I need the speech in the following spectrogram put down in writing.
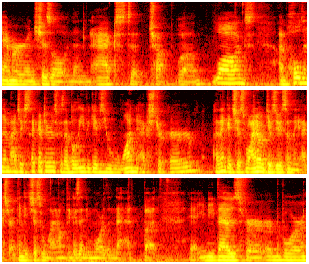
hammer and chisel, and then an axe to chop uh, logs. I'm holding the magic secateurs because I believe it gives you one extra herb. I think it's just. I know it gives you something extra. I think it's just one. I don't think there's any more than that. But yeah, you need those for herbiboar.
